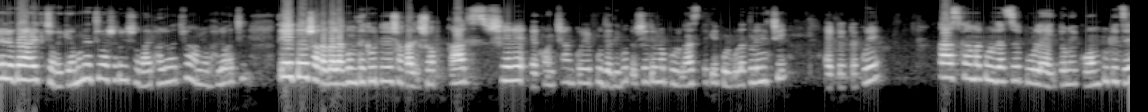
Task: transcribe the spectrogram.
হ্যালো গাইজ সবাই কেমন আছো? আশা করি সবাই ভালো আছো, আমিও ভালো আছি। তো এই তো সকালবেলা ঘুম থেকে উঠে সকালে সব কাজ সেরে এখন ছান করে পূজা দিব। তো সেই জন্য ফুল গাছ থেকে ফুলগুলো তুলে নিচ্ছি, একটা একটা করে। আজকে আমার ফুল গাছের ফুল একদমই কম ফুটেছে।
